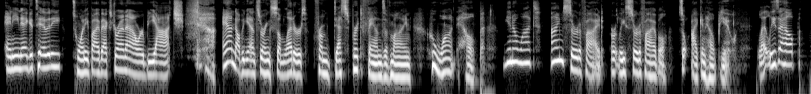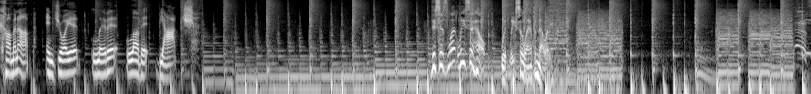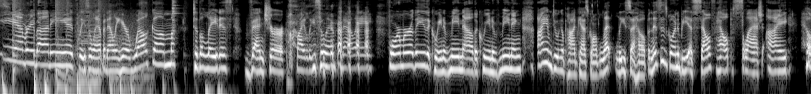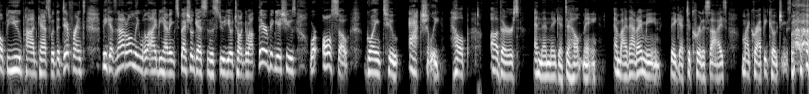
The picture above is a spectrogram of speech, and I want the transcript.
Any negativity, 25 extra an hour, biatch. And I'll be answering some letters from desperate fans of mine who want help you know what? I'm certified, or at least certifiable, so I can help you. Let Lisa help coming up. Enjoy it, live it, love it, biatch. This is Let Lisa Help with Lisa Lampanelli. Hey, everybody, it's Lisa Lampanelli here. Welcome to the latest venture by Lisa Lampanelli, formerly the Queen of Mean, now the Queen of Meaning. I am doing a podcast called Let Lisa Help, and this is going to be a self-help slash I help you podcast with a difference because not only will I be having special guests in the studio talking about their big issues, we're also going to actually help others and then they get to help me. And by that I mean they get to criticize my crappy coaching style.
